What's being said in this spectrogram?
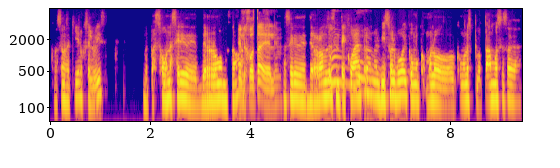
conocemos aquí, el José Luis, me pasó una serie de, de ROMs, ¿no? El JL. Una serie de, de ROMs del 64, uh. ¿no? El Visual Boy, cómo, cómo, lo, cómo lo explotamos, esa,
